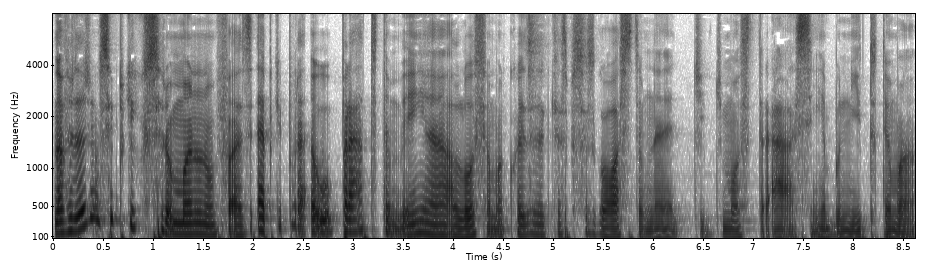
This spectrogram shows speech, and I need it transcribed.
na verdade, eu não sei por que o ser humano não faz. É, porque o prato também, a louça é uma coisa que as pessoas gostam, né? De, de mostrar, assim, é bonito ter uma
